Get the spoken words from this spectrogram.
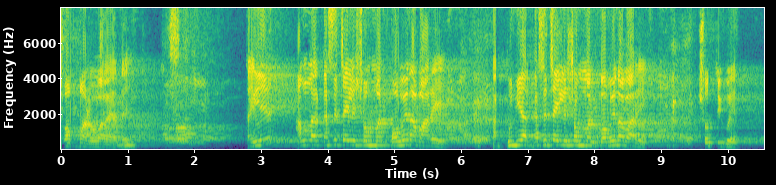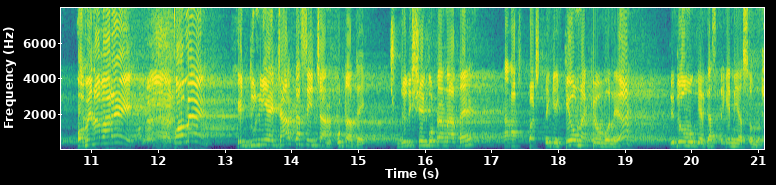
সম্মান বাড়ায় দেয়। তাইলে আল্লাহর কাছে চাইলে সম্মান কমে না বাড়ে? আর দুনিয়ার কাছে চাইলে সম্মান কমে না বাড়ে? সত্যি কয়ে কমে না বাড়ে? কমে এই দুনিয়ায় যার কাছেই চান কোটা দেয়। যদি সে কোটা না দেয়, তার আশপাশ থেকে কেউ না কেউ বলে হ্যাঁ তুই অমুকের কাছ থেকে নিয়ে চলস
